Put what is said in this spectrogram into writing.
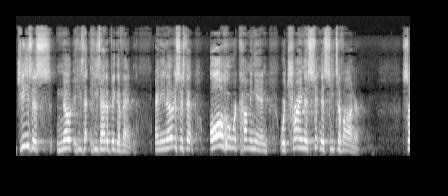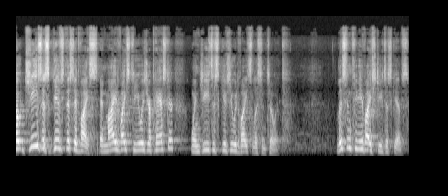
Jesus, note, he's, he's at a big event, and he notices that all who were coming in were trying to sit in the seats of honor. So Jesus gives this advice, and my advice to you as your pastor when Jesus gives you advice, listen to it. Listen to the advice Jesus gives.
